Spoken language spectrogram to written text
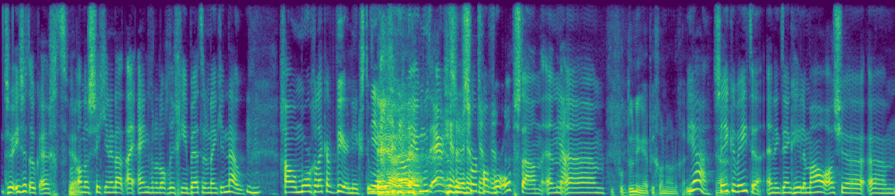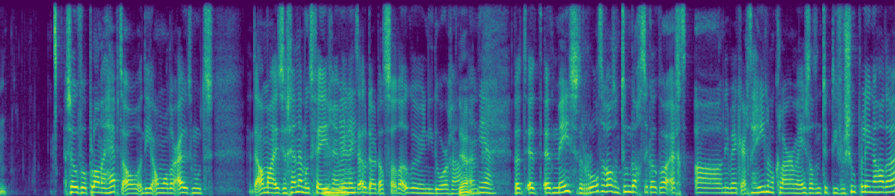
zo is het ook echt. Want Ja. anders zit je inderdaad, ei- eind van de dag lig je in je bed en dan denk je, nou, gaan we morgen lekker weer niks doen. Ja. Weet je Ja, wel? ja. Je moet ergens een soort van ja, ja. voor opstaan. En ja. Die voldoening heb je gewoon nodig. hè? ja, zeker weten. En ik denk helemaal als je ehm, zoveel plannen hebt al, die je allemaal eruit moet, het allemaal uit de agenda moet vegen. En Mhm. je denkt, oh, nou, dat zal dan ook weer niet doorgaan. Ja. En Ja. wat het, het meest rotte was, en toen dacht ik ook wel echt, oh, nu ben ik er echt helemaal klaar mee, is dat we natuurlijk die versoepelingen hadden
